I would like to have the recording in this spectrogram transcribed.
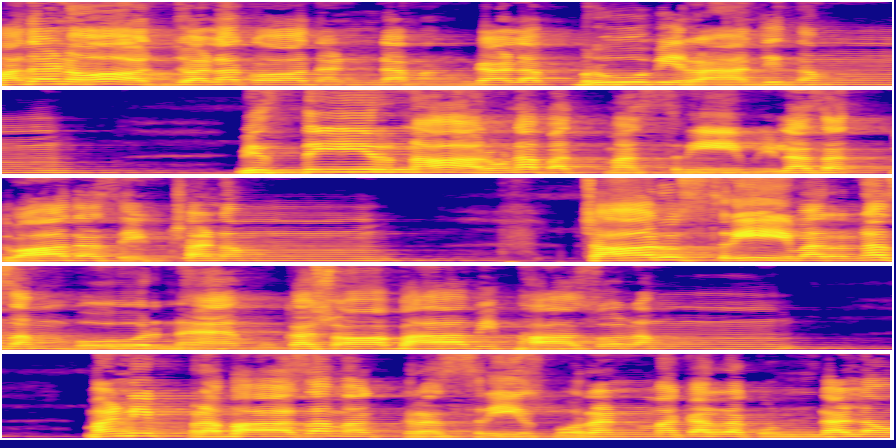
मदनोज्ज्वलकोदण्डमङ्गलभ्रूविराजितम् विस्तीर्णारुणपद्मश्रीविलसद्वादशिक्षणम् चारुश्रीवर्णसम्पूर्णमुखशोभाविभासुरम् मणिप्रभासमग्रश्रीस्फुरन्मकरकुण्डलो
